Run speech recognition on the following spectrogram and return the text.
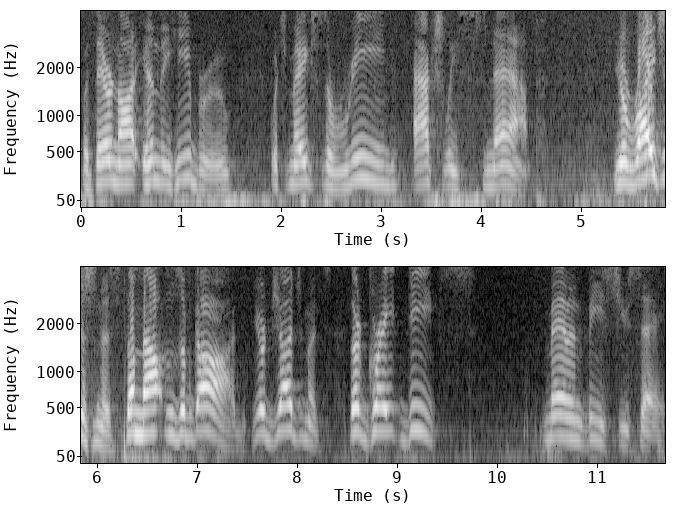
but they're not in the Hebrew, which makes the read actually snap. Your righteousness, the mountains of God, your judgments, the great deeps, man and beast you say.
